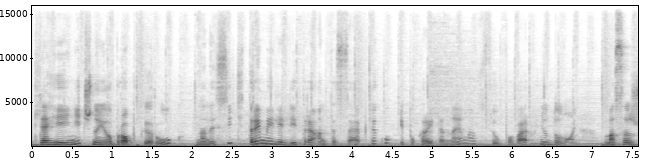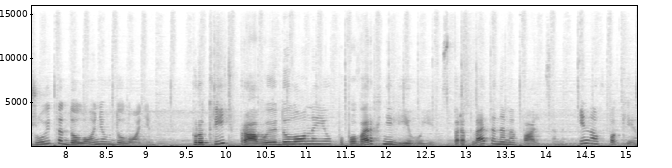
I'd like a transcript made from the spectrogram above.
Для гігієнічної обробки рук нанесіть 3 мл антисептику і покрийте ними всю поверхню долонь. Масажуйте долоню в долоні. Протріть правою долонею по поверхні лівої з переплетеними пальцями і навпаки.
